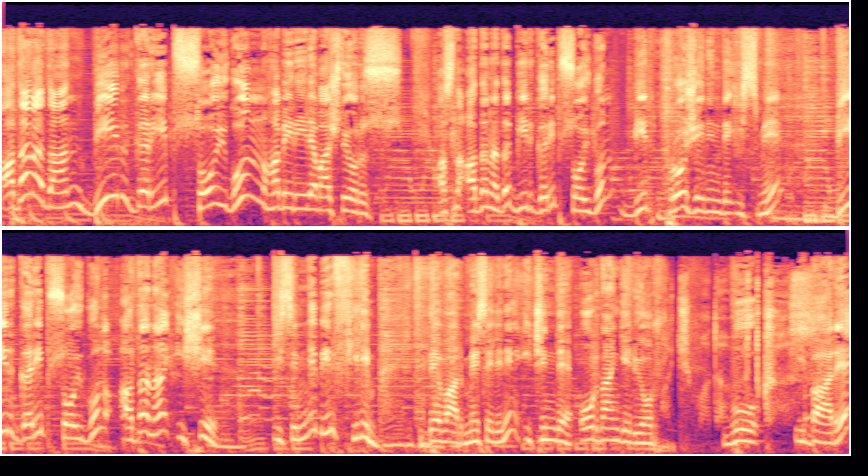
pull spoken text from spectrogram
Adana'dan bir garip soygun haberiyle başlıyoruz. Aslında Adana'da bir garip soygun bir projenin de ismi. Bir garip soygun Adana işi isimli bir film de var meselenin içinde. Oradan geliyor bu ibare.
